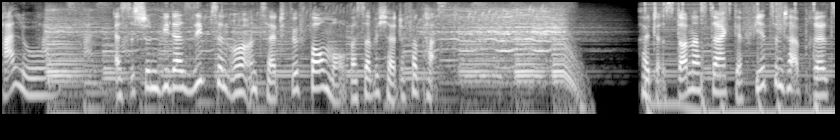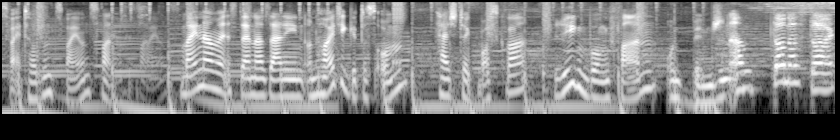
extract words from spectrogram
Hallo. Es ist schon wieder 17 Uhr und Zeit für FOMO. Was habe ich heute verpasst? Heute ist Donnerstag, der 14. April 2022. Mein Name ist Dana Salin und heute geht es um Hashtag Moskwa, Regenbogenfahren und Bingen am Donnerstag.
